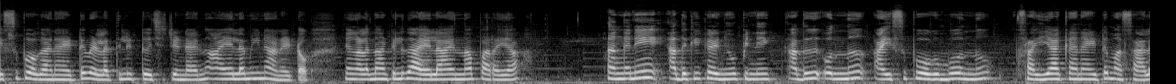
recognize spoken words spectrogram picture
ഐസ് പോകാനായിട്ട് വെള്ളത്തിൽ ഇട്ട് വെച്ചിട്ടുണ്ടായിരുന്നു. അയല മീനാണ് കേട്ടോ. ഞങ്ങളുടെ നാട്ടിൽ ഇത് അയല എന്നാണ് പറയുക അങ്ങനെ അതൊക്കെ കഴിഞ്ഞു. പിന്നെ അത് ഒന്ന് ഐസ് പോകുമ്പോൾ ഒന്ന് ഫ്രൈ ആക്കാനായിട്ട് മസാല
